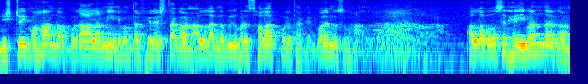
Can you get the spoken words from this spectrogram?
নিশ্চয়ই মহান রব্বুল আলামিন এবং তার ফেরেশতাগণ আল্লাহ নবীর উপরে সলাৎ পড়ে থাকেন। বলেন না সুবহানাল্লাহ। আল্লাহ বলছেন, হে ইমানদারগণ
